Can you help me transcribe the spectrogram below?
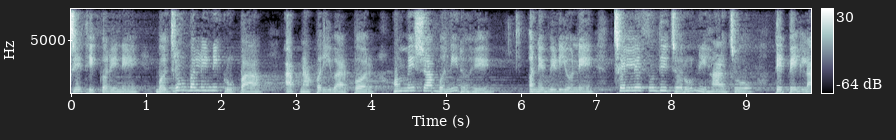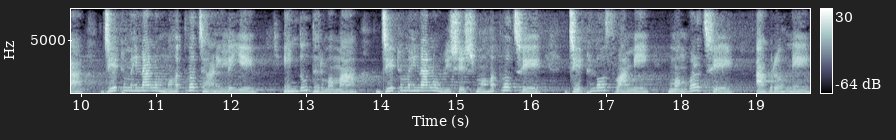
જેથી કરીને બજરંગબલીની કૃપા આપના પરિવાર પર હંમેશા બની રહે અને વિડીયોને છેલ્લે સુધી જરૂર નિહાળજો. તે પહેલાં જેઠ મહિનાનું મહત્વ જાણી લઈએ. હિન્દુ ધર્મમાં જેઠ મહિનાનું વિશેષ મહત્વ છે. જેઠનો સ્વામી મંગળ છે. આ ગ્રહને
